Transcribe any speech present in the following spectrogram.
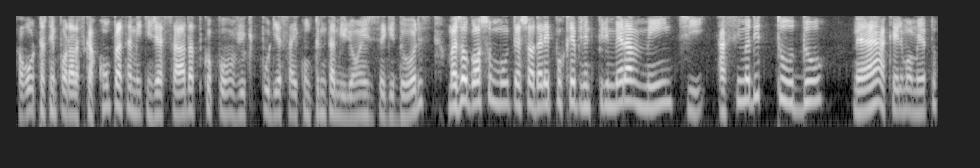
A outra temporada ficar completamente engessada, porque o povo viu que podia sair com 30 milhões de seguidores. Mas eu gosto muito da história dela porque, gente, primeiramente, acima de tudo, né? Aquele momento.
